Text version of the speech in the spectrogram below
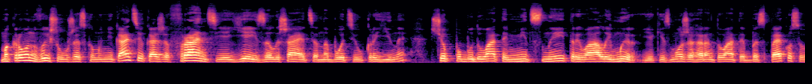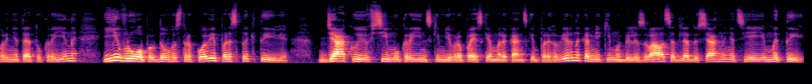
Макрон вийшов уже з комунікацією. каже: Франція є залишається на боці України, щоб побудувати міцний тривалий мир, який зможе гарантувати безпеку, суверенітет України і Європи в довгостроковій перспективі. Дякую всім українським, європейським, американським переговірникам, які мобілізувалися для досягнення цієї мети.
